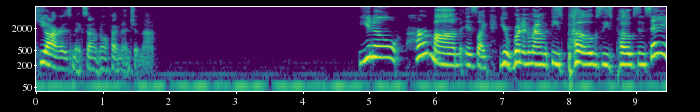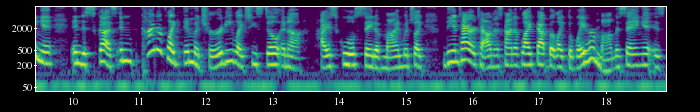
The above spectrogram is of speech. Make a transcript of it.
Kiara is mixed. I don't know if I mentioned that you know, her mom is like, you're running around with these pogues, these pogues, and saying it in disgust and kind of like immaturity, like she's still in a high school state of mind, which like the entire town is kind of like that. But like the way her mom is saying it is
